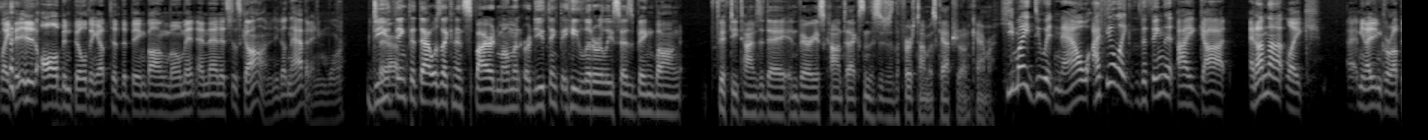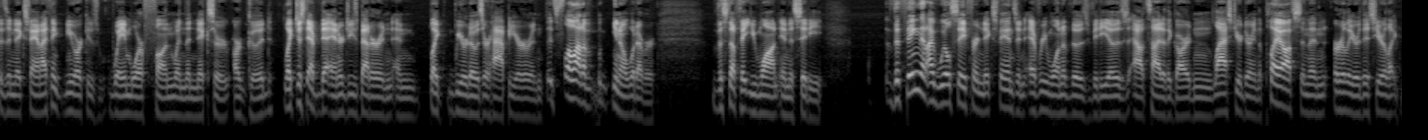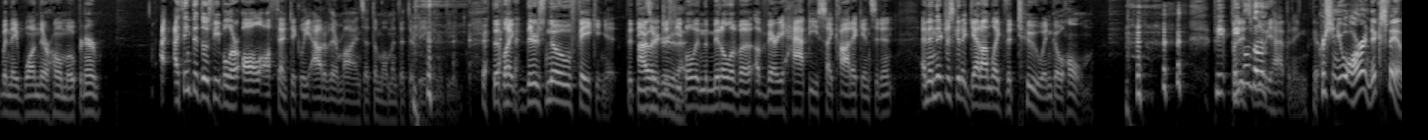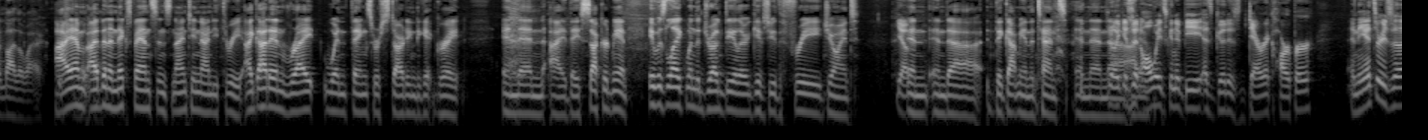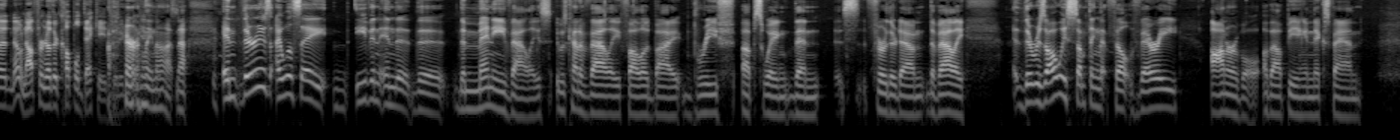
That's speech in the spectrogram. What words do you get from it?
Like it had all been building up to the Bing Bong moment, and then it's just gone. He doesn't have it anymore. Do you think that that was like an inspired moment, or do you think that he literally says Bing Bong fifty times a day in various contexts, and this is just the first time it was captured on camera? He might do it now. I feel like the thing that I got, and I'm not like, I mean, I didn't grow up as a Knicks fan. I think New York is way more fun when the Knicks are, are good. Like, just the energy's better and, and like weirdos are happier. And it's a lot of, you know, whatever, the stuff that you want in a city. The thing that I will say for Knicks fans in every one of those videos outside of the garden last year during the playoffs and then earlier this year, like when they won their home opener, I- I think that those people are all authentically out of their minds at the moment that they're being interviewed. that like there's no faking it. That these are just with that. people in the middle of a, a very happy psychotic incident, and then they're just gonna get on like the two and go home. Pe- But people it's don't. really happening. Christian, you are a Knicks fan, by the way. I am. I've been a Knicks fan since 1993. I got in right when things were starting to get great, and then I they suckered me in. It was like when the drug dealer gives you the free joint, Yep. and and uh, they got me in the tent, and then You're like, uh, is it I- always going to be as good as Derek Harper? And the answer is uh, no, not for another couple decades. What are you gonna Apparently not. No. And there is, I will say, even in the, the the many valleys, it was kind of valley followed by brief upswing, then further down the valley. There was always something that felt very honorable about being a Knicks fan.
